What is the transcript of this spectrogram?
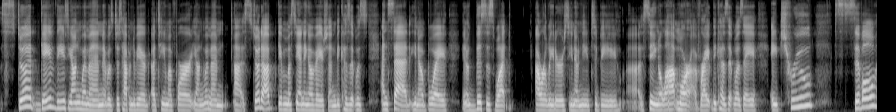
stood gave these young women it was just happened to be a, a team of four young women uh, stood up gave them a standing ovation because it was and said you know boy you know this is what our leaders, you know, need to be uh, seeing a lot more of, right? Because it was a a true civil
